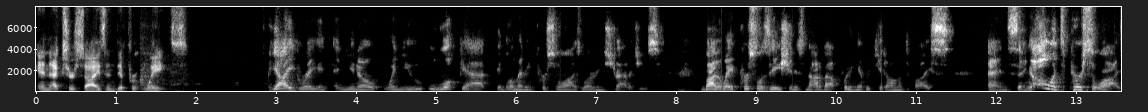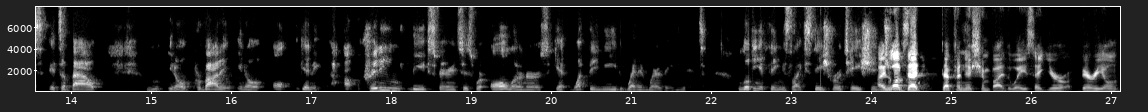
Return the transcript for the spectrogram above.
and exercise in different ways. Yeah, I agree. And, and, you know, when you look at implementing personalized learning strategies, by the way, personalization is not about putting every kid on a device and saying, "Oh, it's personalized." It's about you know providing you know all, getting uh, creating the experiences where all learners get what they need when and where they need it looking at things like station rotation i love that definition by the way is that your very own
